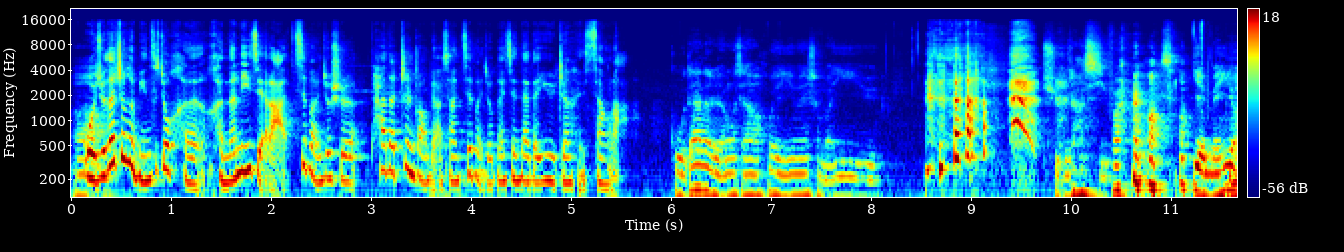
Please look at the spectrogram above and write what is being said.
我觉得这个名字就很很能理解了，基本就是它的症状表象基本就跟现在的抑郁症很像了。古代的人，我想想会因为什么抑郁？娶不上媳妇儿，好像也没有。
